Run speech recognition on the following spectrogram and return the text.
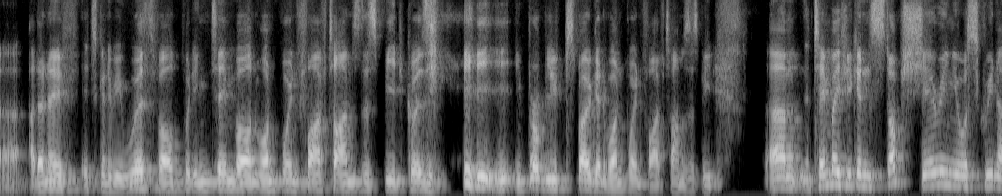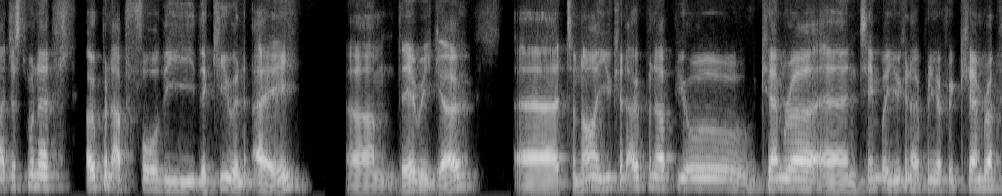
Uh, I don't know if it's going to be worthwhile putting Themba on 1.5 times the speed because he, he, probably spoke at 1.5 times the speed. Um, if you can stop sharing your screen, I just want to open up for the the Q and A. Um, there we go. Uh, Thanaa, you can open up your camera, and Themba, you can open up your camera.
